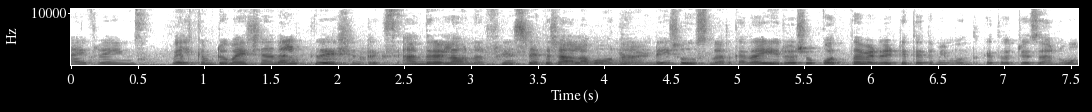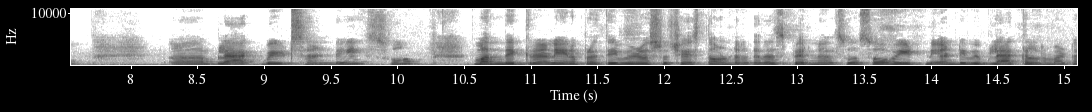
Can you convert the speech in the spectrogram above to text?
Hi friends welcome to my channel creation tricks. అందరూ ఎలా ఉన్నారు ఫ్రెండ్స్? అయితే చాలా బాగున్నానండి. చూస్తున్నారు కదా ఈరోజు కొత్త వెరైటీ అయితే మీ ముందుకైతే వచ్చేసాను. బ్లాక్ బీడ్స్ అండి. సో మన దగ్గర నేను ప్రతి వీడియోస్లో చేస్తూ ఉంటాను కదా స్పెర్నల్స్ సో వీటిని అంటే ఇవి బ్లాక్ కలర్ అనమాట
